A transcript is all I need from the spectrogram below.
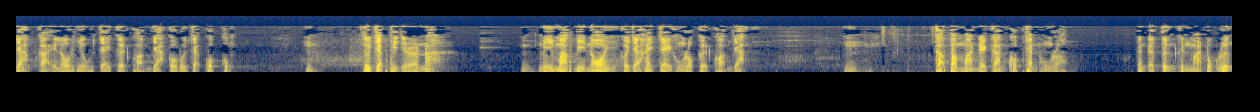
อยากกายเราหิวใจเกิดความอยากก็รู้จักควบคุมรู้จักพิจารณา มีมากมีน้อย ก็จะให้ใจของเราเกิดความอยาก กับประมาณในการคบฉันของเรา ตั้งแต่ตื่นขึ้นมาทุกเรื่อง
